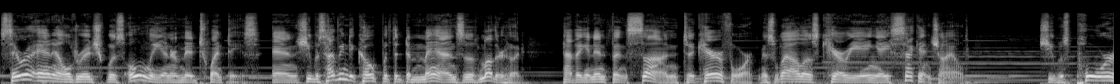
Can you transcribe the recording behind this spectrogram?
Sarah Ann Eldridge was only in her mid-twenties, and she was having to cope with the demands of motherhood, having an infant son to care for as well as carrying a second child. She was poor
